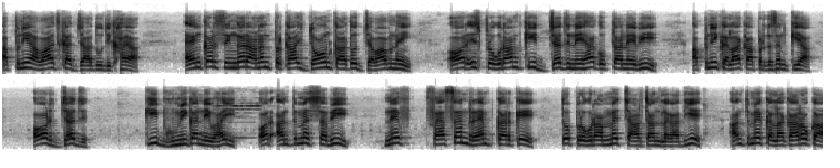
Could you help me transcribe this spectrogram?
अपनी आवाज़ का जादू दिखाया। एंकर, सिंगर आनंद प्रकाश, डॉन का तो जवाब नहीं। और इस प्रोग्राम की जज नेहा गुप्ता ने भी अपनी कला का प्रदर्शन किया। और जज की भूमिका निभाई और अंत में सभी ने फ़ैशन रैंप करके तो प्रोग्राम में चार चाँद लगा दिए। अंत में कलाकारों का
